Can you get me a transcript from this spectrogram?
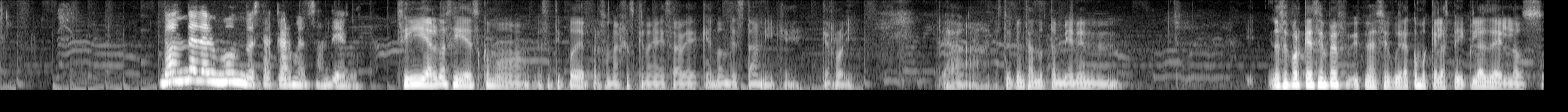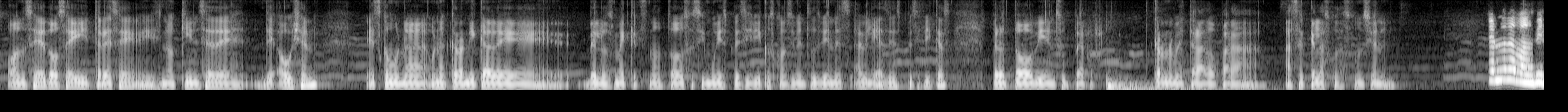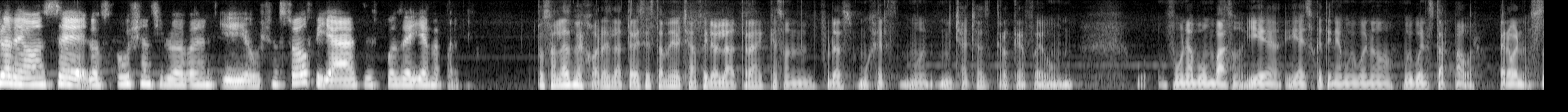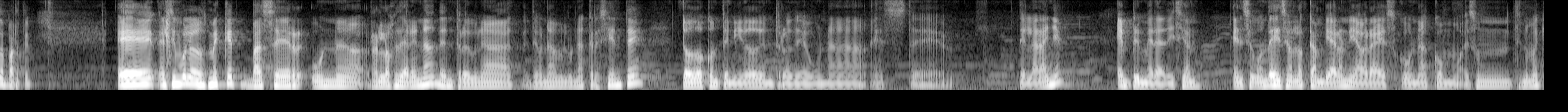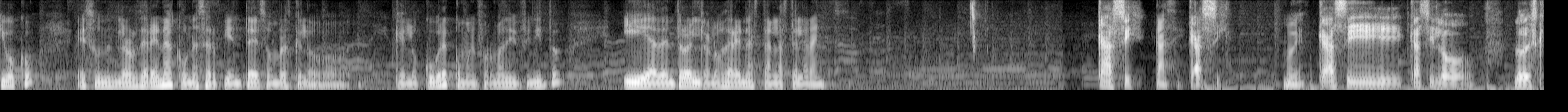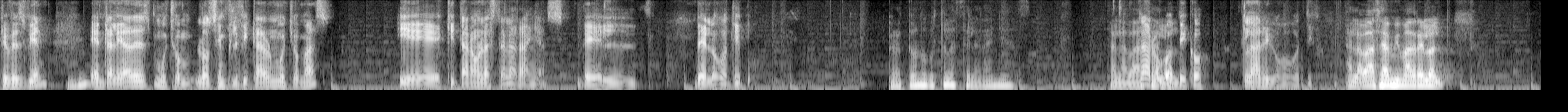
¿Dónde del mundo está Carmen San Diego? Sí, algo así es como ese tipo de personajes que nadie sabe que dónde están y qué, qué rollo. Ah, estoy pensando también en. No sé por qué siempre me asegura como que las películas de los 11, 12 y 13, y no 15 de, de Ocean, es como una, una crónica de, de los Mechets, ¿no? Todos así muy específicos, conocimientos bien, es- habilidades bien específicas, pero todo bien súper cronometrado para hacer que las cosas funcionen. Yo nada más vi la de 11, los Oceans 11 y Oceans 12 y ya después de ella me perdí. Pues son las mejores. La 13 está medio chafa y luego la otra, que son puras mujeres, mu- muchachas, creo que fue un fue una bombazo. Y, y eso que tenía muy bueno, muy buen Star Power. Pero bueno, eso es aparte. Eh, el símbolo de los Meket va a ser un eh, reloj de arena dentro de una, de una luna creciente. Todo contenido dentro de una este, telaraña. En primera edición. En segunda edición lo cambiaron y ahora es con una como. Es un. Si no me equivoco. Es un reloj de arena con una serpiente de sombras que lo. que lo cubre como en forma de infinito. Y adentro del reloj de arena están las telarañas. Casi, Casi. casi, Muy bien. casi, casi lo, lo describes bien. En realidad es mucho, lo simplificaron mucho más y eh, quitaron las telarañas del, del logotipo. Pero a todos nos gustan las telarañas. A la base. Claro, gótico. Claro, y gótico. A la base a mi madre LOL.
